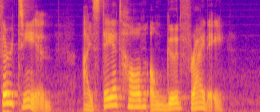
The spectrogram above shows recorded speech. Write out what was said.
13. I stay at home on Good Friday.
